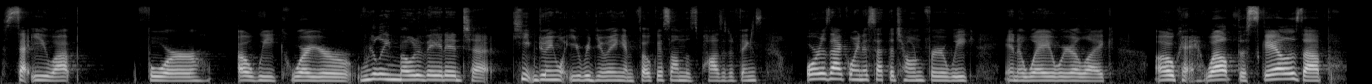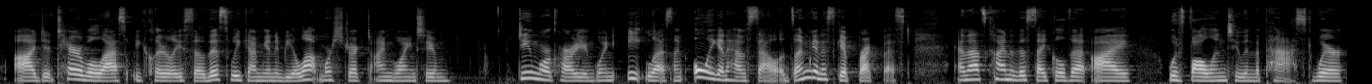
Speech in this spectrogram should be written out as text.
set you up for a week where you're really motivated to keep doing what you were doing and focus on those positive things? Or is that going to set the tone for your week in a way where you're like, okay, well, the scale is up. I did terrible last week, clearly. So this week I'm going to be a lot more strict. I'm going to do more cardio. I'm going to eat less. I'm only going to have salads. I'm going to skip breakfast. And that's kind of the cycle that I would fall into in the past, where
